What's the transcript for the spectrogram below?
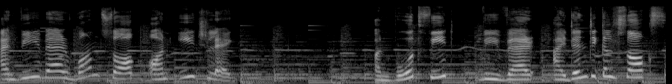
and we wear one sock on each leg. On both feet, we wear identical socks,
